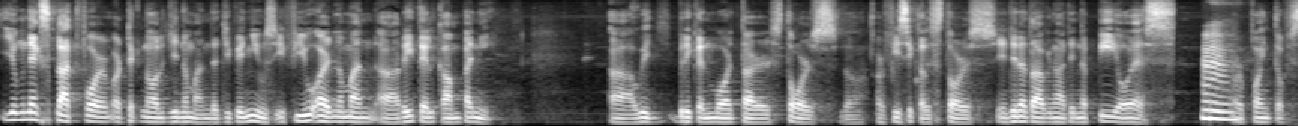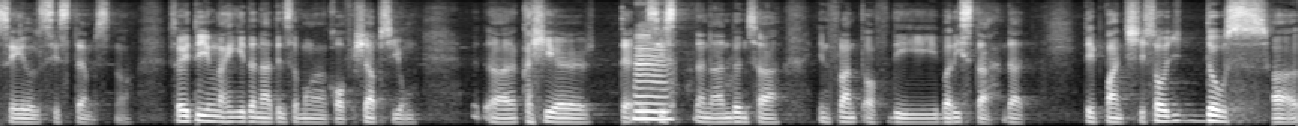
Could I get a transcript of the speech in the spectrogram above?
yung next platform or technology naman that you can use if you are naman a retail company uh, with brick and mortar stores no, or physical stores, yung tinatawag natin na POS Mm. or point of sale systems. No? So ito yung nakikita natin sa mga coffee shops, yung uh, cashier te- sys- na nandun sa in front of the barista that they punch. So those uh,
